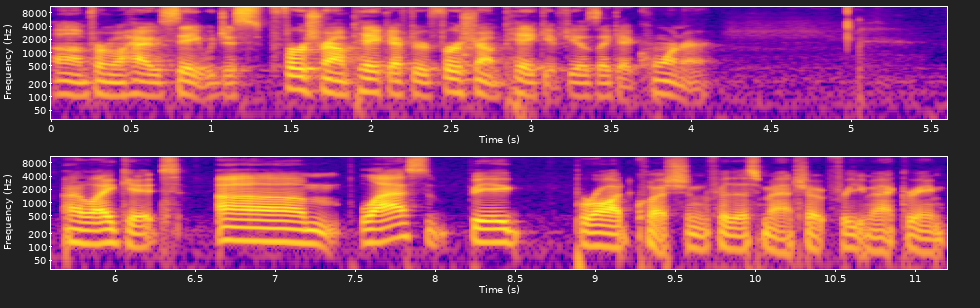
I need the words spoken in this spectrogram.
um, from Ohio State with just first round pick after first round pick. It feels like at corner. I like it. Um, last big broad question for this matchup for you, Matt Green.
